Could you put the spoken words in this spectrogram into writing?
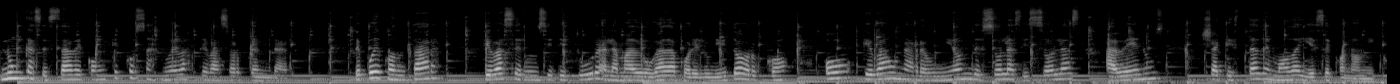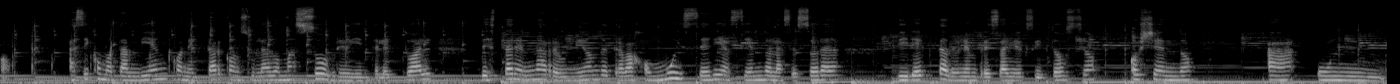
Nunca se sabe con qué cosas nuevas te va a sorprender te puede contar que va a hacer un city tour a la madrugada por el Unitorco o que va a una reunión de solas y solas a Venus ya que está de moda y es económico. Así como también conectar con su lado más sobrio y intelectual de estar en una reunión de trabajo muy seria siendo la asesora directa de un empresario exitoso o yendo a un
